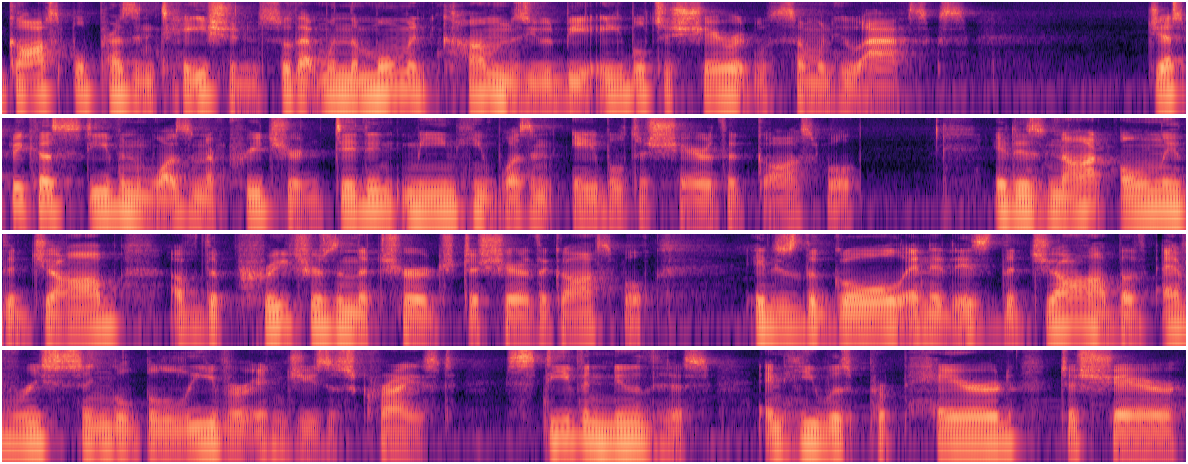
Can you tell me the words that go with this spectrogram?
gospel presentation so that when the moment comes, you would be able to share it with someone who asks. Just because Stephen wasn't a preacher didn't mean he wasn't able to share the gospel. It is not only the job of the preachers in the church to share the gospel, it is the goal and it is the job of every single believer in Jesus Christ. Stephen knew this, and he was prepared to share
